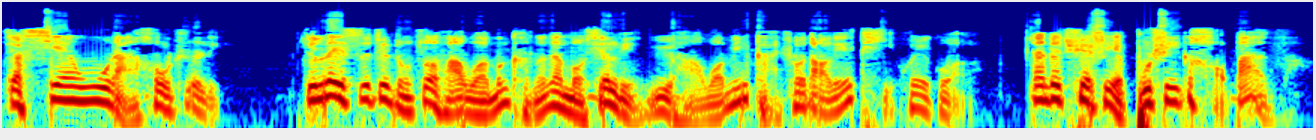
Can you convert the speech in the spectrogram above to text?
叫先污染后治理。就类似这种做法，我们可能在某些领域哈，我们也感受到了，也体会过了。但这确实也不是一个好办法。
